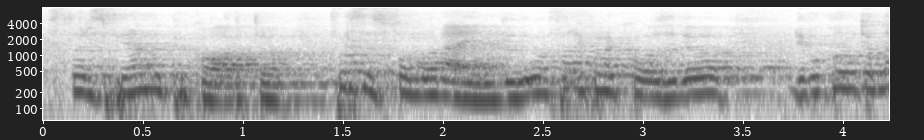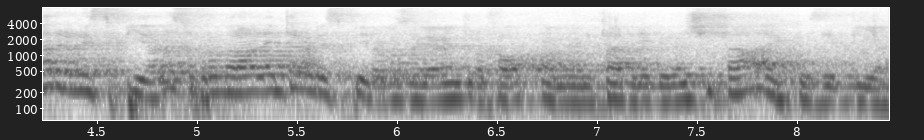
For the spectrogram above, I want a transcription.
sto respirando più corto, forse sto morendo, devo fare qualcosa, devo, devo controllare il respiro, adesso provo a rallentare il respiro, questo ovviamente lo fa aumentare di velocità e così via.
